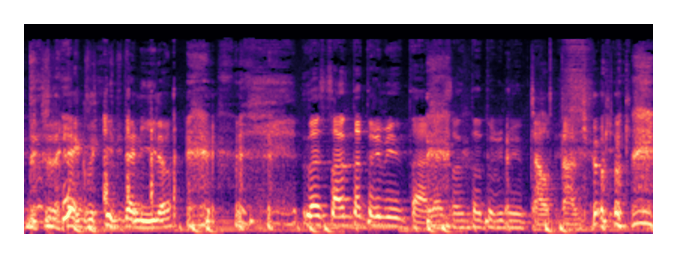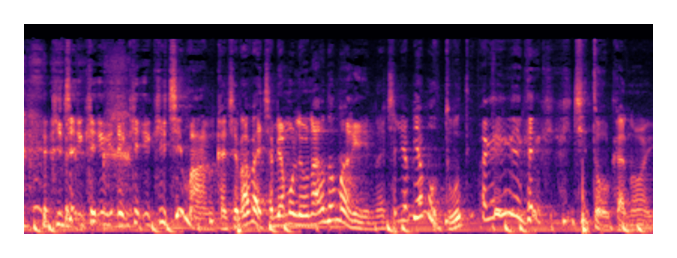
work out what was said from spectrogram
del rugby di Danilo. La Santa Trinità, la Santa Trinità. Ciao Ottavio. Chi, chi, chi, chi ci manca? Cioè, vabbè, abbiamo Leonardo Marin, ce li abbiamo tutti, ma chi, ci tocca a noi?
